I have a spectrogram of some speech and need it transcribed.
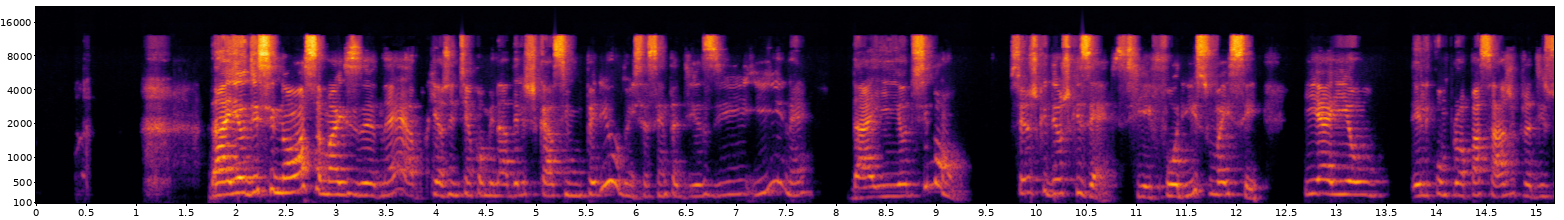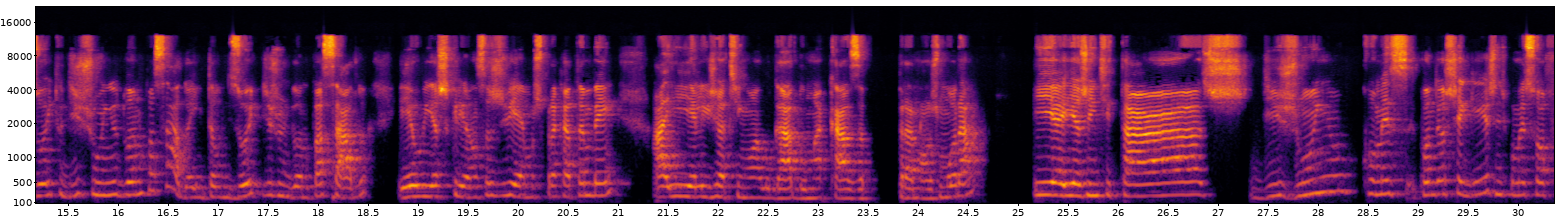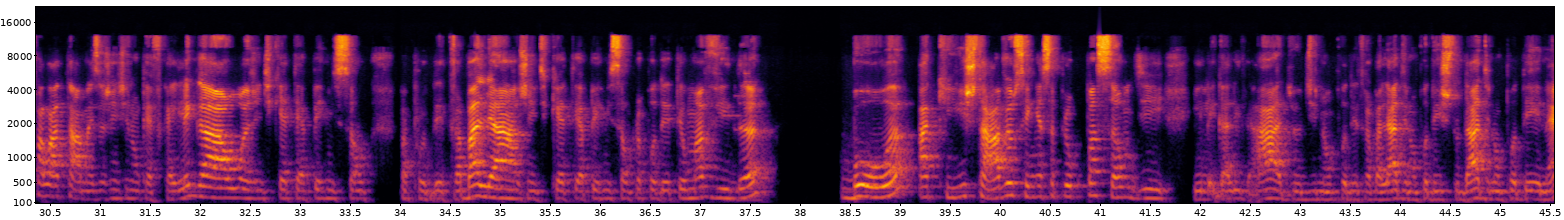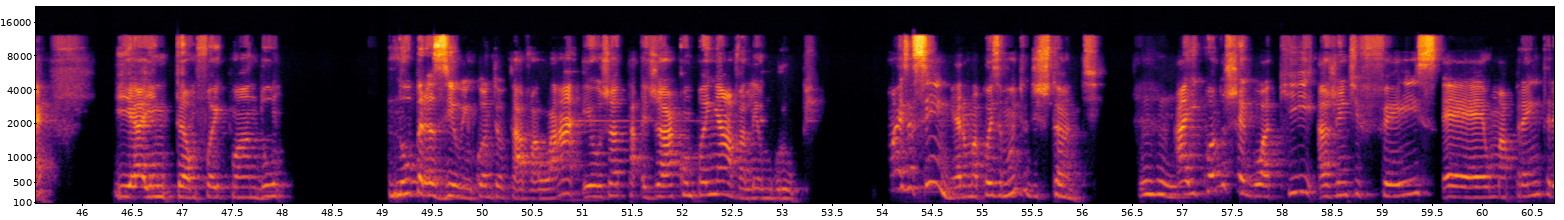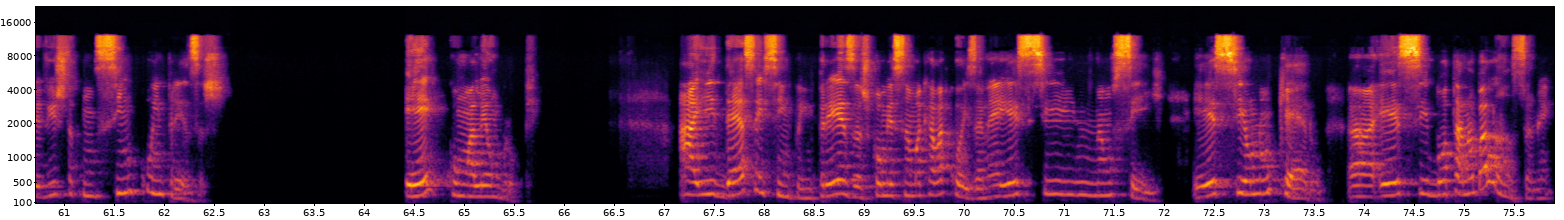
Daí eu disse, nossa, mas, né, porque a gente tinha combinado eles ficassem um período, em 60 dias e, e né, daí eu disse, bom, seja o que Deus quiser, se for isso, vai ser. E aí eu, ele comprou a passagem para 18 de junho do ano passado. Então, 18 de junho do ano passado, eu e as crianças viemos para cá também. Aí eles já tinham alugado uma casa para nós morar. E aí a gente tá de junho, comece... quando eu cheguei, a gente começou a falar, tá, mas a gente não quer ficar ilegal, a gente quer ter a permissão para poder trabalhar, a gente quer ter a permissão para poder ter uma vida boa aqui, estável, sem essa preocupação de ilegalidade, ou de não poder trabalhar, de não poder estudar, de não poder, né? E aí então foi quando no Brasil, enquanto eu estava lá, eu já, já acompanhava ler um grupo. Mas assim, era uma coisa muito distante. Uhum. Aí, quando chegou aqui, a gente fez é, uma pré-entrevista com cinco empresas e com a Leão Group. Aí, dessas cinco empresas, começamos aquela coisa, né? Esse não sei, esse eu não quero, uh, esse botar na balança, né?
